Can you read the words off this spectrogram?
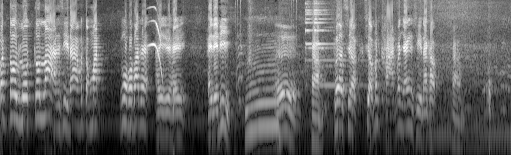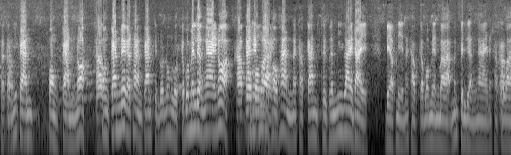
มันต้นรถต้นล่าจังซี่นะมันต้องมัดง่วพระพัดให้ให้ ให้ให้ได้ดีอืมเออ ครับเพื่อเสือกเสือกมันขาดมันหยังจังซี่นะครับ ครับก็ต้องมีการป้องกันเนาะครับป้องกันแม้กระทั่งการขึ้นรถลงรถก็บ่แม่นเรื่องง่ายเนาะครับการเห็นบ่ว่าง่ายเผ่าพันธุ์นะครับการถือเพิ่นมีรายได้แบบนี้นะครับก็บ่แม่นว่ามันเป็นเรื่องง่ายนะครับครับ เพราะว่า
